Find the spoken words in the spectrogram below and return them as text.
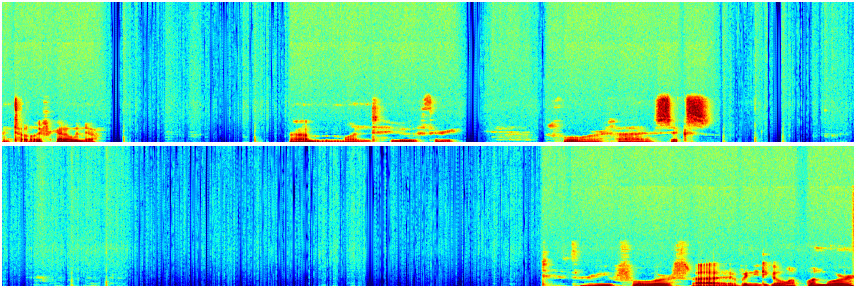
I totally forgot a window. Um, one, two, three, four, five, six. Three, four, five. We need to go up one more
